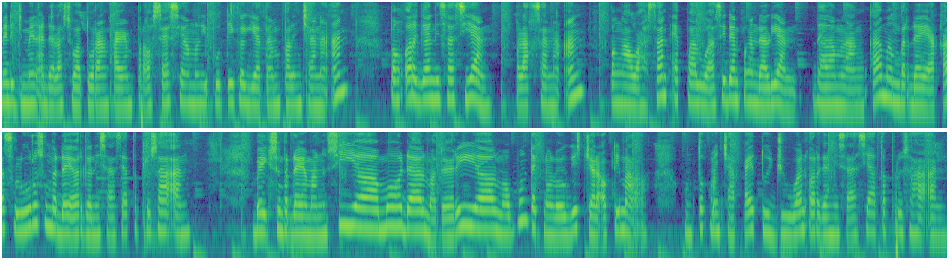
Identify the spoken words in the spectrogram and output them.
Manajemen adalah suatu rangkaian proses yang meliputi kegiatan perencanaan, pengorganisasian, pelaksanaan, pengawasan, evaluasi, dan pengendalian dalam rangka memberdayakan seluruh sumber daya organisasi atau perusahaan, baik sumber daya manusia, modal, material, maupun teknologi secara optimal untuk mencapai tujuan organisasi atau perusahaan.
